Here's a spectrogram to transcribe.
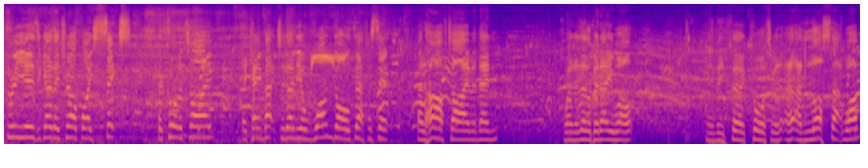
three years ago, they trailed by six at quarter time. They came back to only a one-goal deficit at half-time, and then went a little bit AWOL in the third quarter and, and lost that one.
